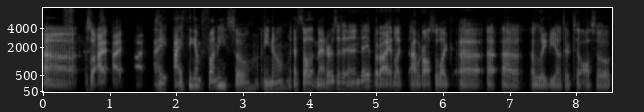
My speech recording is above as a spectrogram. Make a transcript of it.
uh, so I I I- I think I'm funny, so you know that's all that matters at the end of the day. But I like I would also like uh, a a a lady out there to also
